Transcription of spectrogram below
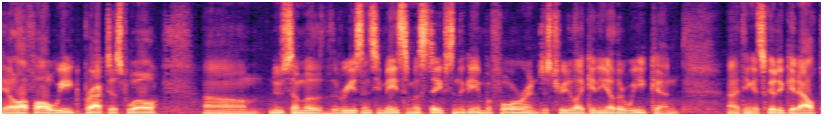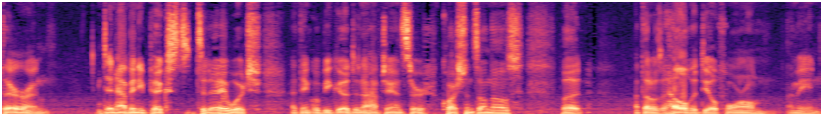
tail off all week, practiced well, um, knew some of the reasons he made some mistakes in the game before, and just treated like any other week. And I think it's good to get out there and didn't have any picks today, which I think would be good to not have to answer questions on those. But I thought it was a hell of a deal for him. I mean,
